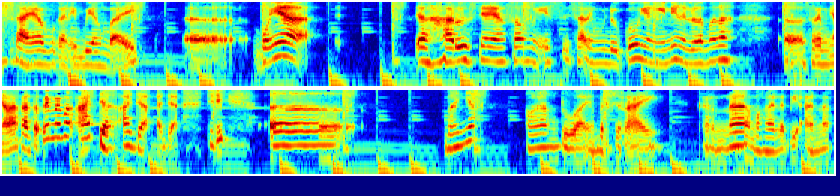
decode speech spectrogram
saya bukan ibu yang baik. Uh, pokoknya ya harusnya yang suami istri saling mendukung yang ini adalah malah uh, saling menyalahkan. Tapi memang ada ada ada. Jadi uh, banyak orang tua yang bercerai karena menghadapi anak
